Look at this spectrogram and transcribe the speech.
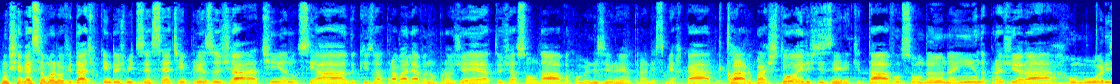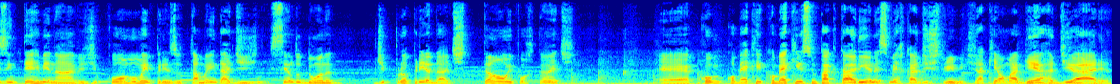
Não chega a ser uma novidade porque em 2017 a empresa já tinha anunciado que já trabalhava num projeto, já sondava como eles iriam entrar nesse mercado. Claro, bastou eles dizerem que estavam sondando ainda para gerar rumores intermináveis de como uma empresa do tamanho da Disney, sendo dona de propriedades tão importantes, é, como, como, é que, como é que isso impactaria nesse mercado de streaming? Já que é uma guerra diária,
